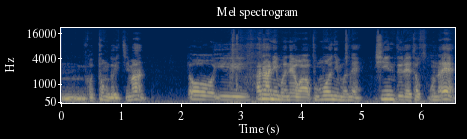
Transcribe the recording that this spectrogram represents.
음, 고통도 있지만 또 이 하나님 은혜와 부모님 은혜, 지인들의 덕분에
